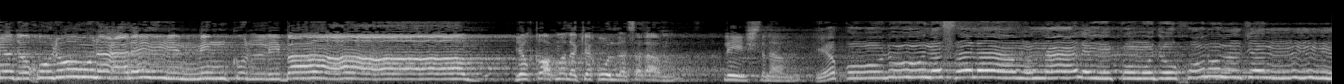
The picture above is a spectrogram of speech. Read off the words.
يدخلون عليهم من كل باب. يلقاه ملك يقول له سلام. ليش سلام؟ يقولون سلام عليكم ادخلوا الجنة.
